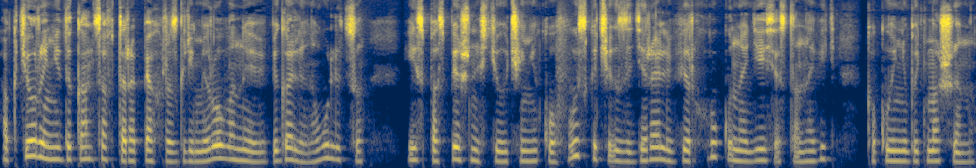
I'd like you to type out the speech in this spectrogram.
Актеры, не до конца в торопях разгримированные, выбегали на улицу и с поспешностью учеников-выскочек задирали вверх руку, надеясь остановить какую-нибудь машину,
